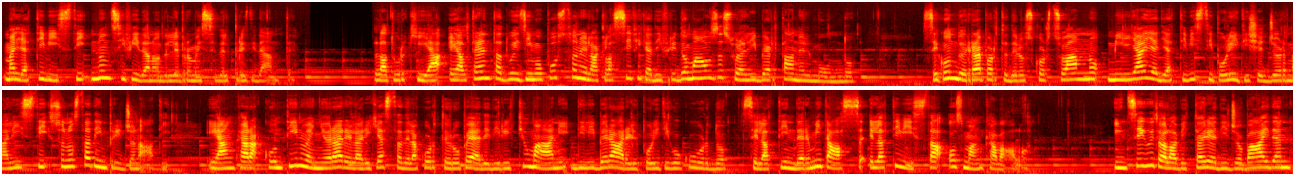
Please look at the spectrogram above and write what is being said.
ma gli attivisti non si fidano delle promesse del presidente. La Turchia è al 32 posto nella classifica di Freedom House sulla libertà nel mondo. Secondo il report dello scorso anno, migliaia di attivisti politici e giornalisti sono stati imprigionati e Ankara continua a ignorare la richiesta della Corte europea dei diritti umani di liberare il politico curdo Selahattin Demirtas e l'attivista Osman Kavala. In seguito alla vittoria di Joe Biden,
